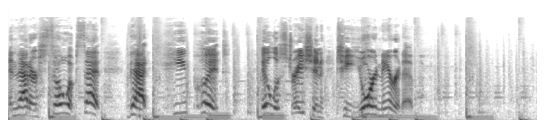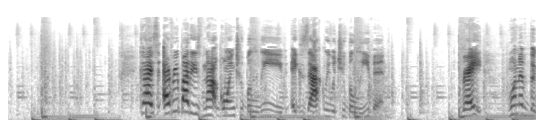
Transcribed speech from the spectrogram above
and that are so upset that he put illustration to your narrative. Guys, everybody's not going to believe exactly what you believe in, right? One of the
